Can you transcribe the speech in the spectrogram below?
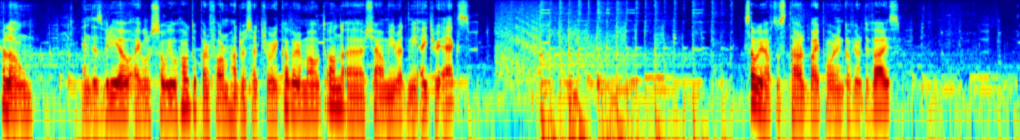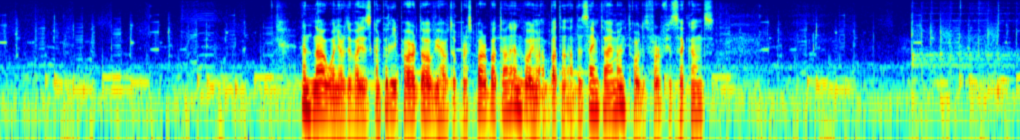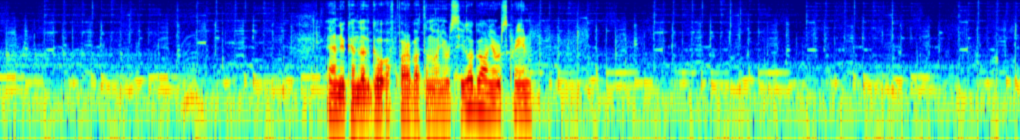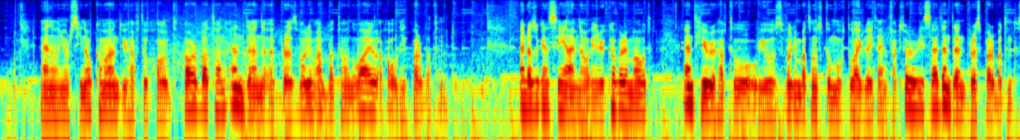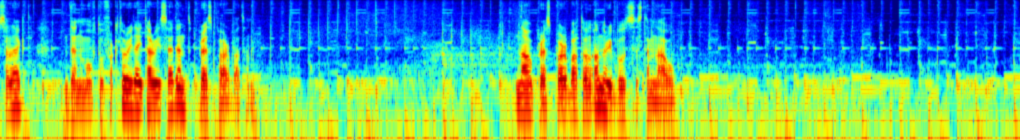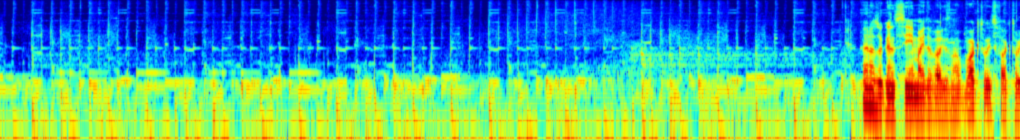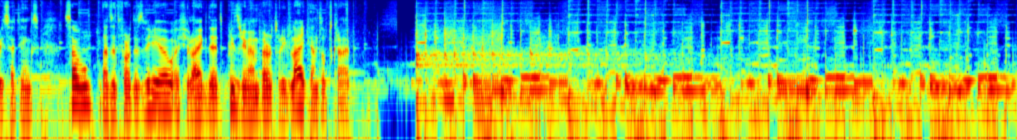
Hello! In this video I will show you how to perform hard reset through recovery mode on a Xiaomi Redmi A3X. So you have to start by powering off your device. And now when your device is completely powered off, you have to press power button and volume up button at the same time and hold it for a few seconds. And you can let go of power button when you see logo on your screen. and when you see no command you have to hold power button and then uh, press volume up button while holding power button. And as you can see I'm now in recovery mode and here you have to use volume buttons to move to wipe data and factory reset and then press power button to select, then move to factory data reset and press power button. Now press power button on reboot system now. And as you can see, my device is now back to its factory settings. So, that's it for this video. If you liked it, please remember to leave like and subscribe.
